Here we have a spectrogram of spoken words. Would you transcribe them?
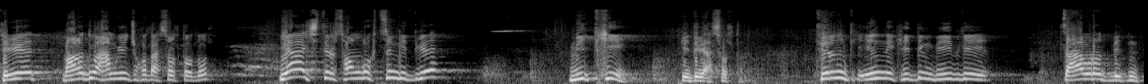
Тэгээд магадгүй хамгийн чухал асуулт бол яаж тэр сонгогдсон гэдгээ мэдхий гэдэг асуулт. Тэрэнд энэ нэг хідэн Библийн зааврууд бидэнд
